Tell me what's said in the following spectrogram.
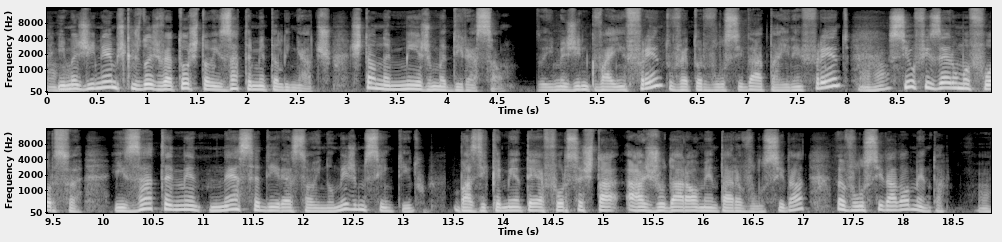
Uhum. Imaginemos que os dois vetores estão exatamente alinhados, estão na mesma direção. Imagino que vai em frente, o vetor velocidade está a ir em frente. Uhum. Se eu fizer uma força exatamente nessa direção e no mesmo sentido, basicamente é a força está a ajudar a aumentar a velocidade, a velocidade aumenta. Uhum.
